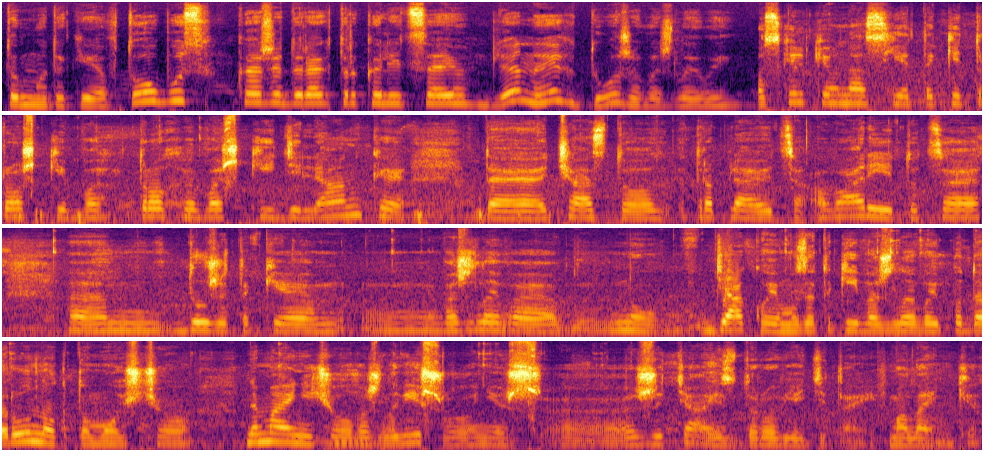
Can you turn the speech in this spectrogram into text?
Тому такий автобус, каже директорка ліцею, для них дуже важливий. Оскільки у нас є такі трошки трохи важкі ділянки, де часто трапляються аварії, то це ем, дуже таке важливе. Ну дякуємо за такий важливий подарунок, тому що немає нічого важливішого ніж е, життя і здоров'я дітей маленьких.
